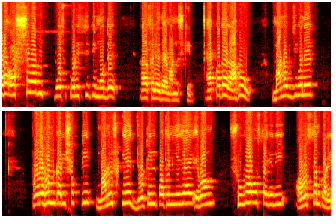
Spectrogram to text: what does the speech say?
একটা অস্বাভাবিক পরিস্থিতির মধ্যে ফেলে দেয় মানুষকে। এক কথায় রাহু মানব জীবনের প্রলোভনকারী শক্তি, মানুষকে জটিল পথে নিয়ে যায় এবং শুভ অবস্থায় যদি অবস্থান করে,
